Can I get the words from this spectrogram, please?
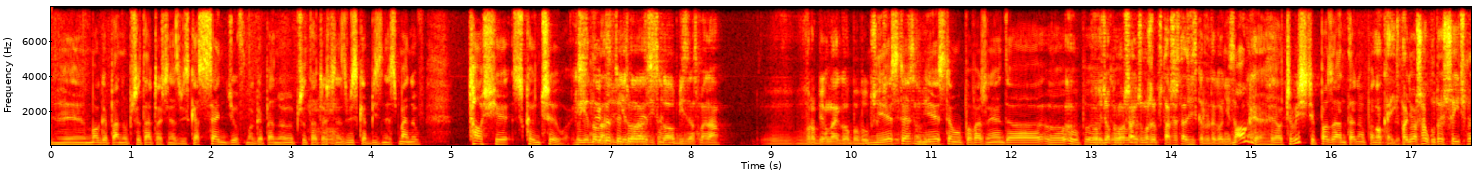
Yy, mogę panu przytaczać nazwiska sędziów, mogę panu przytaczać nazwiska biznesmenów. To się skończyło. I Mhm. To z jedno, nazw- jedno nazwisko jestem- biznesmena wrobionego, bo był nie jestem, nie jestem upoważniony do... u- u- Powiedział pan marszałek, że może przytaczać nazwiska, dlatego nie zapytałem. Mogę, oczywiście, poza anteną pan. Okej, panie marszałku, to jeszcze idźmy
